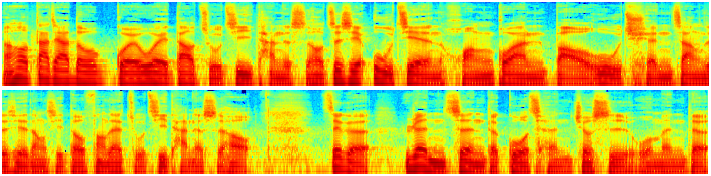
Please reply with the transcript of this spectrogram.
然后大家都归位到主祭坛的时候，这些物件、皇冠、宝物、权杖这些东西都放在主祭坛的时候，这个认证的过程就是我们的，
